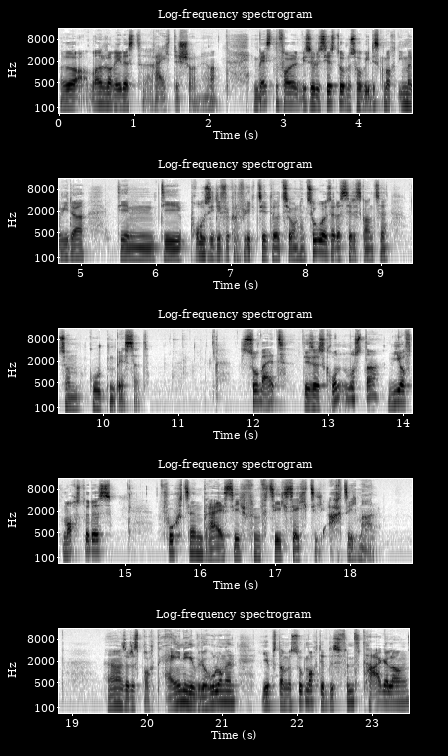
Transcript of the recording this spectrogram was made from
wenn du, wenn du da redest, reicht es schon. Ja. Im besten Fall visualisierst du, und so habe ich das gemacht, immer wieder den, die positive Konfliktsituation hinzu, also dass sich das Ganze zum Guten bessert. Soweit dieses Grundmuster. Wie oft machst du das? 15, 30, 50, 60, 80 Mal. Ja, also das braucht einige Wiederholungen. Ich habe es damals so gemacht, ich habe das fünf Tage lang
